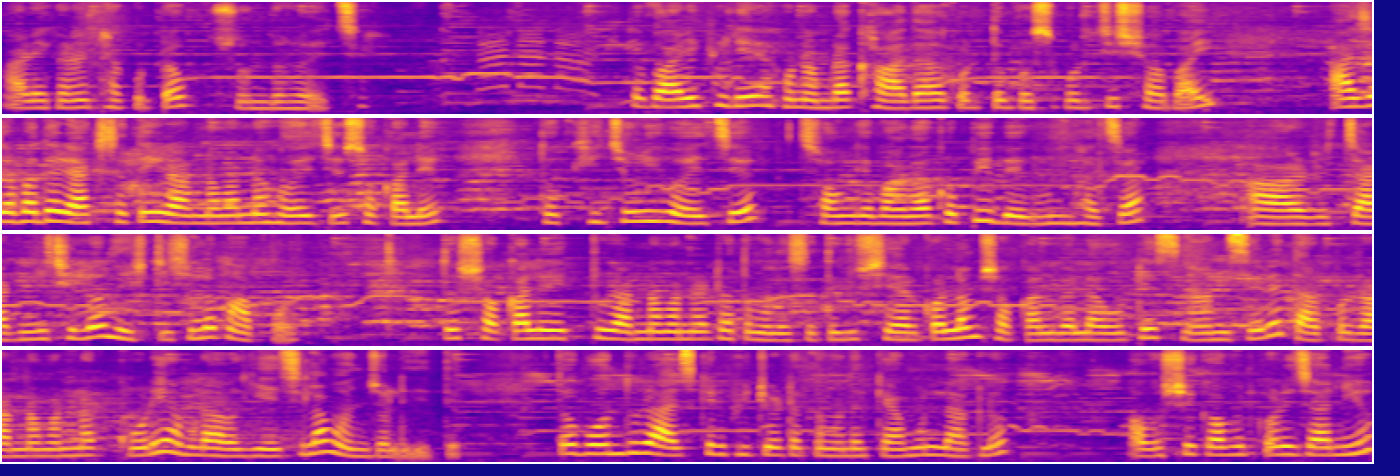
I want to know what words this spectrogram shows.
আর এখানে ঠাকুরটাও সুন্দর হয়েছে। তো বাড়ি ফিরে এখন আমরা খাওয়া দাওয়া করতে বসে পড়ছি সবাই। আজ আমাদের একসাথেই রান্নাবান্না হয়েছে সকালে। তো খিচুড়ি হয়েছে, সঙ্গে বাঁধাকপি, বেগুন ভাজা আর চাটনি ছিল, মিষ্টি ছিল, পাঁপড়। তো সকালে একটু রান্নাবান্নাটা তোমাদের সাথে একটু শেয়ার করলাম। সকালবেলা উঠে স্নান সেরে তারপর রান্নাবান্না করে আমরা গিয়েছিলাম অঞ্জলি দিতে। তো বন্ধুরা, আজকের ভিডিওটা তোমাদের কেমন লাগল? অবশ্যই কমেন্ট করে জানিও।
